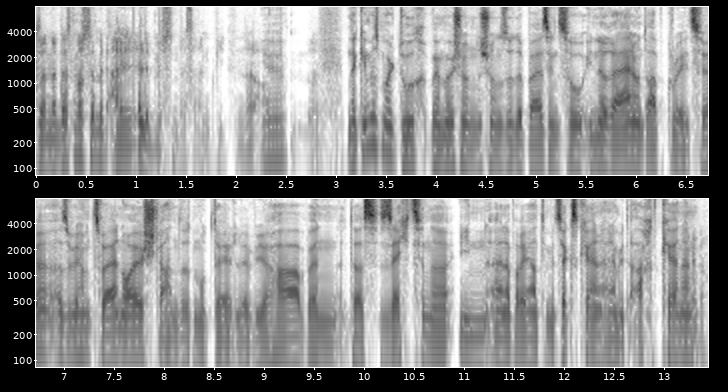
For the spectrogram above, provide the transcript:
Sondern das muss damit allen, alle müssen das anbieten. Ne? Ja. Na, gehen wir es mal durch, wenn wir schon, schon so dabei sind, so Innereien und Upgrades. Ja? Also wir haben zwei neue Standardmodelle. Wir haben das 16er in einer Variante mit 6 Kernen, einer mit 8 Kernen. Genau.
